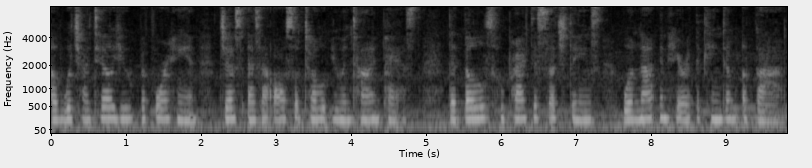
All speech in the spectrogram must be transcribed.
of which I tell you beforehand, just as I also told you in time past, that those who practice such things will not inherit the kingdom of God.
